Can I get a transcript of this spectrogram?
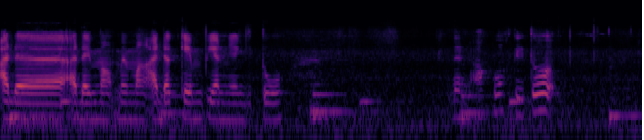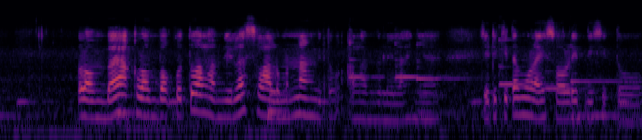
Ada ada memang memang ada campionnya gitu. Dan aku waktu itu lomba kelompokku tuh alhamdulillah selalu menang gitu alhamdulillahnya jadi kita mulai solid di situ.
